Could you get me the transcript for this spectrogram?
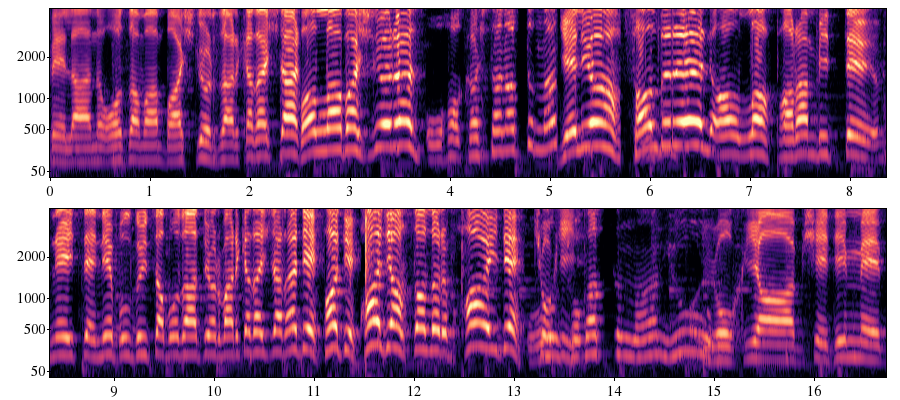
belanı o zaman başlıyoruz arkadaşlar. Vallahi başlıyoruz. Oha kaç tane attın lan? Geliyor saldırın Allah param bitti neyse ne bulduysam onu atıyorum arkadaşlar hadi hadi hadi aslanlarım haydi. Oğlum, çok iyi Çok attın lan yuh. Yok ya bir şey diyeyim mi?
